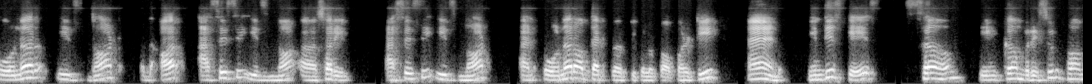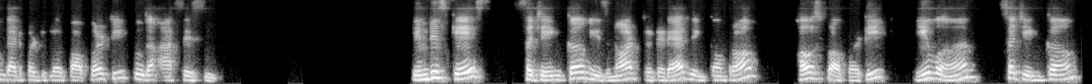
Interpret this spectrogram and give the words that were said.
owner is not, or assessee is not, uh, sorry, assessee is not an owner of that particular property. And in this case, some income received from that particular property to the assessee. In this case, such income is not treated as income from house property, even such income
